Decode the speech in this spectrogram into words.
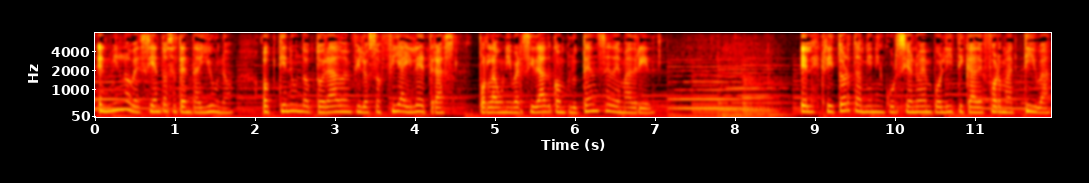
En 1971 obtiene un doctorado en Filosofía y Letras por la Universidad Complutense de Madrid. El escritor también incursionó en política de forma activa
